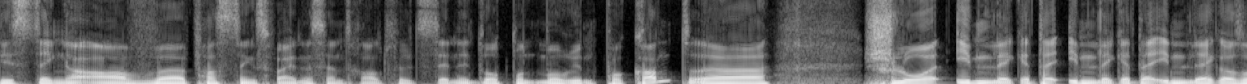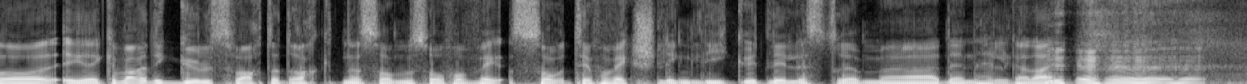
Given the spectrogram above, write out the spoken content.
De stenger av uh, pasningsveiene sentralt fullstendig. Dortmund må rundt på kant. Uh, slår innlegg etter innlegg etter innlegg. Altså, ikke bare de gullsvarte draktene som så, forve så til forveksling lik ut Lillestrøm uh, den helga der.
